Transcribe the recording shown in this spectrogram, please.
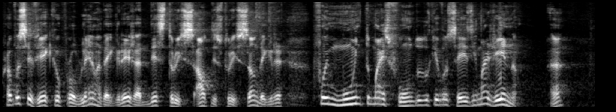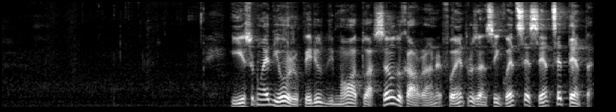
para você ver que o problema da igreja, a autodestruição da igreja, foi muito mais fundo do que vocês imaginam. Né? E isso não é de hoje. O período de maior atuação do Karl Rahner foi entre os anos 50, 60 e 70.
